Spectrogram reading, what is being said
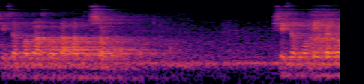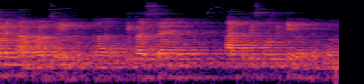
și se pot transporta foarte ușor. Și se pot interconecta, înlănțui la diverse alte dispozitive, precum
